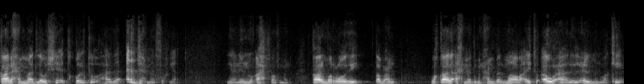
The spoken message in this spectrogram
قال حماد لو شئت قلت هذا أرجح من سفيان. يعني أنه أحفظ منه. قال مروذي طبعا وقال أحمد بن حنبل ما رأيت أوعى للعلم من وكيع.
